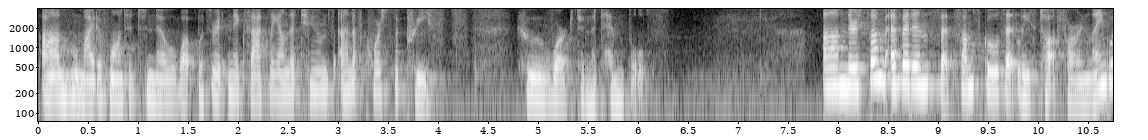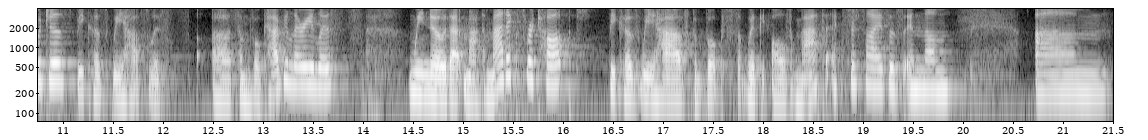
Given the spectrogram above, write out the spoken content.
um, who might have wanted to know what was written exactly on the tombs, and of course the priests who worked in the temples. Um, there's some evidence that some schools at least taught foreign languages because we have lists, uh, some vocabulary lists we know that mathematics were taught because we have the books with all the math exercises in them. Um,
